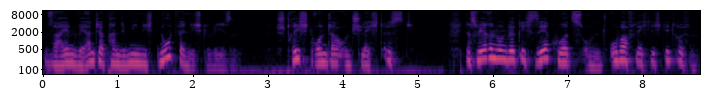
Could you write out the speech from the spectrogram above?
seien während der Pandemie nicht notwendig gewesen. Strich drunter und schlecht ist. Das wäre nun wirklich sehr kurz und oberflächlich gegriffen.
